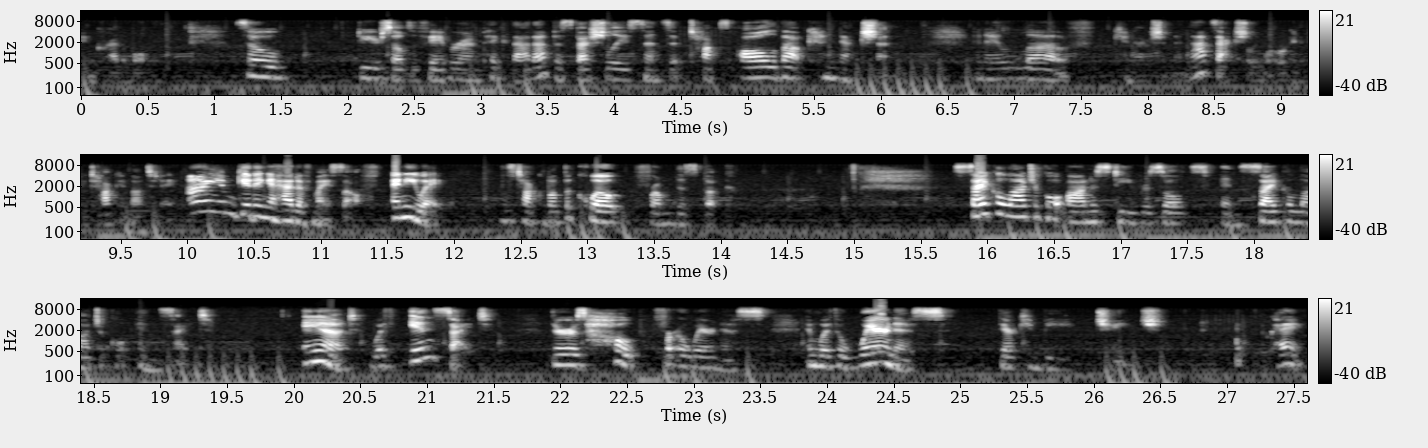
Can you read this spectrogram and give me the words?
incredible. So do yourselves a favor and pick that up, especially since it talks all about connection. And I love connection. And that's actually what we're going to be talking about today. I am getting ahead of myself. Anyway, let's talk about the quote from this book. Psychological honesty results in psychological insight. And with insight, there is hope for awareness. And with awareness, there can be change. Okay,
